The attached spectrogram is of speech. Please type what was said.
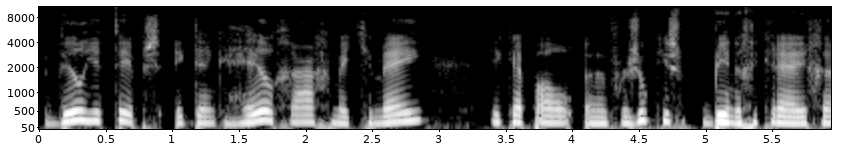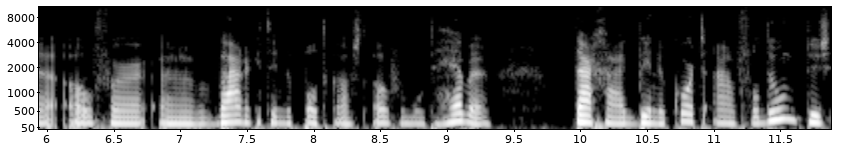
wil je tips? Ik denk heel graag met je mee. Ik heb al uh, verzoekjes binnengekregen over uh, waar ik het in de podcast over moet hebben. Daar ga ik binnenkort aan voldoen. Dus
